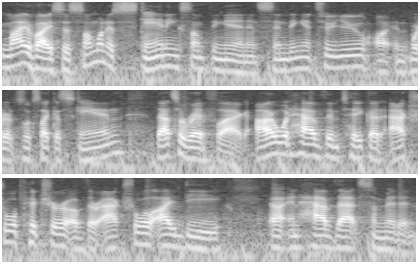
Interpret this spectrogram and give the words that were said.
my advice is someone is scanning something in and sending it to you, uh, and what it looks like a scan, that's a red flag. I would have them take an actual picture of their actual ID uh, and have that submitted.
